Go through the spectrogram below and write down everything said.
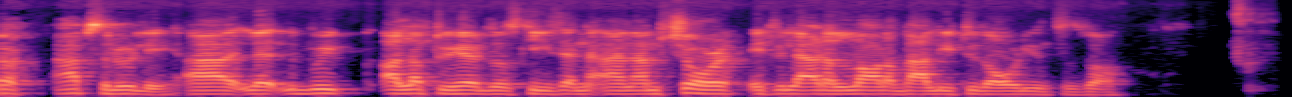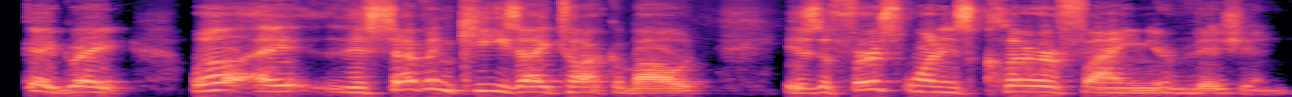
Sure, absolutely. Uh, we, I love to hear those keys, and, and I'm sure it will add a lot of value to the audience as well. Okay, great. Well, I, the seven keys I talk about is the first one is clarifying your vision.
